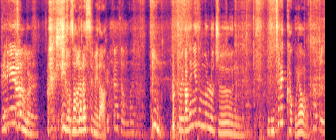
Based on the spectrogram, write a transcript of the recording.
생일 선물. 이 도착을 했습니다. 끝까지 안 맞아. 저희가 생일 선물로 준 무슨 트랙하고요. 사준.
